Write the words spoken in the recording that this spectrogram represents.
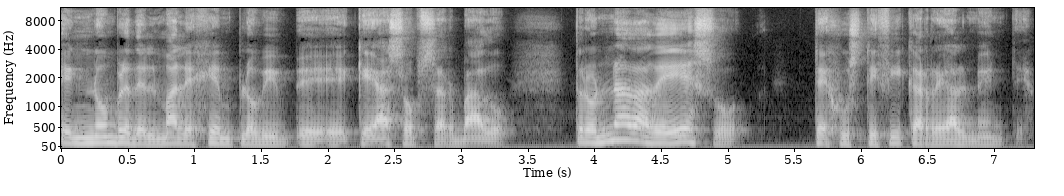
en nombre del mal ejemplo eh, eh, que has observado. Pero nada de eso te justifica realmente.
